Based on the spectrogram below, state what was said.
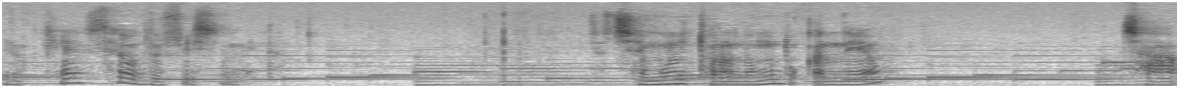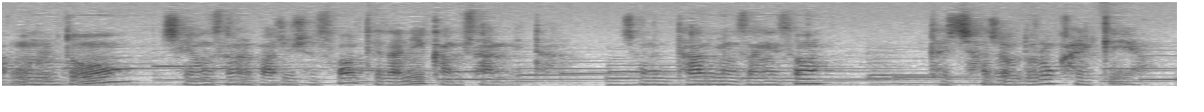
이렇게 세워둘 수 있습니다. 자, 제 모니터랑 너무 똑같네요. 자, 오늘도 제 영상을 봐주셔서 대단히 감사합니다. 저는 다음 영상에서 다시 찾아오도록 할게요.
